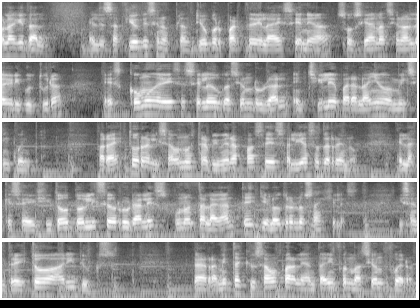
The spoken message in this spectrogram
Hola, ¿qué tal? El desafío que se nos planteó por parte de la SNA, Sociedad Nacional de Agricultura, es cómo debiese ser la educación rural en Chile para el año 2050. Para esto realizamos nuestra primera fase de salidas a terreno, en las que se visitó dos liceos rurales, uno en Talagante y el otro en Los Ángeles, y se entrevistó a Ari Dux. Las herramientas que usamos para levantar información fueron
